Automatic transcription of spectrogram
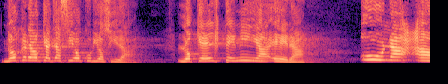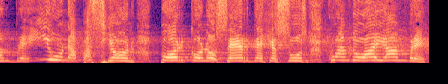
No creo que haya sido curiosidad. Lo que él tenía era una hambre y una pasión por conocer de Jesús. Cuando hay hambre,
